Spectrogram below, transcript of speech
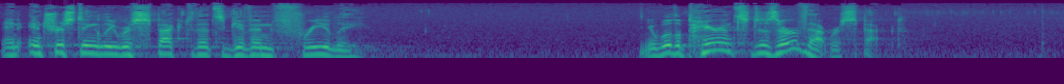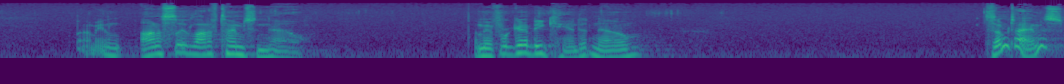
and interestingly, respect that's given freely. Will the parents deserve that respect? I mean, honestly, a lot of times, no. I mean, if we're going to be candid, no. Sometimes,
